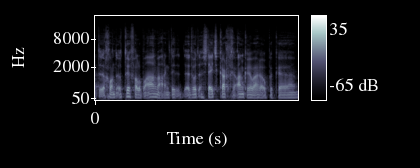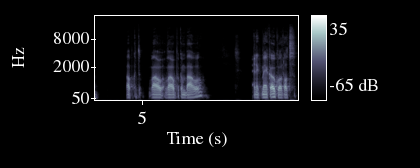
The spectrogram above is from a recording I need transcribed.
te, gewoon terugvallen op mijn ademhaling. Het, het, wordt een steeds krachtiger anker waarop ik, uh, waarop, ik waarop ik kan bouwen. En ik merk ook wel dat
